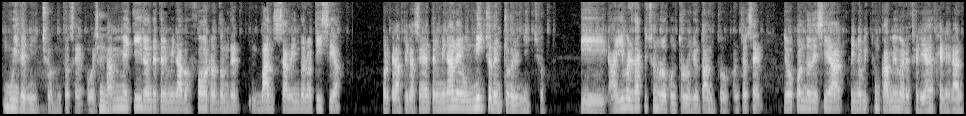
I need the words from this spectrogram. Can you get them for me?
muy de nicho. Entonces, o están metidos en determinados foros donde van saliendo noticias, porque la aplicación de terminal es un nicho dentro del nicho. Y ahí es verdad que eso no lo controlo yo tanto. Entonces, yo cuando decía que no he visto un cambio me refería en general.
